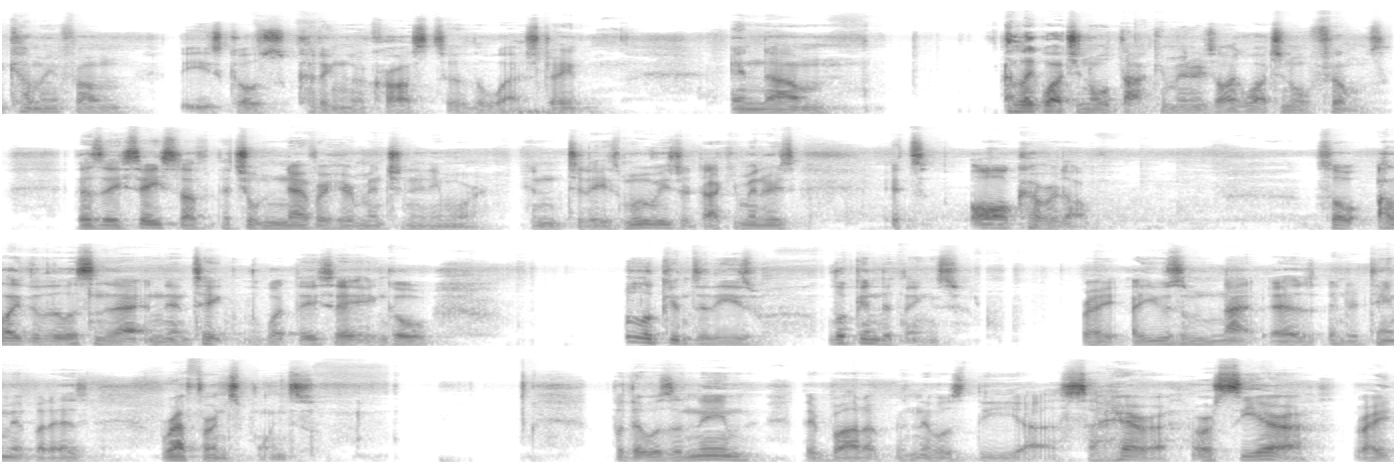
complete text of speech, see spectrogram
coming from the East Coast, cutting across to the West, right? And um, I like watching old documentaries. I like watching old films because they say stuff that you'll never hear mentioned anymore in today's movies or documentaries. It's all covered up so I like to listen to that and then take what they say and go look into these, look into things, right? I use them not as entertainment, but as reference points. But there was a name they brought up, and it was the uh, Sahara or Sierra, right?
